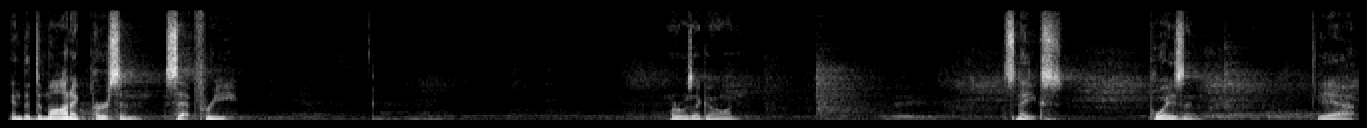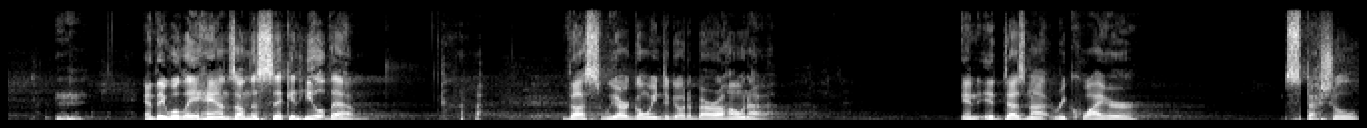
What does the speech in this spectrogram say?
in the demonic person set free. Where was I going? Snakes, poison. Yeah. and they will lay hands on the sick and heal them. Thus, we are going to go to Barahona and it does not require special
